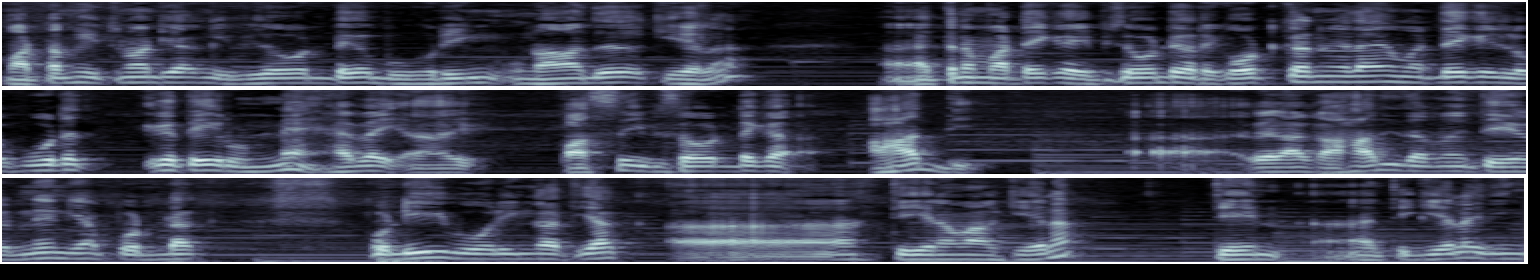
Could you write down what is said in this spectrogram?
මටම හිතුනටයක් ඉවිසෝඩ් එක බූරිං උනාද කියලා. ඇතන මට එක එපිසෝඩ් රෙකෝඩ් කන වෙලා මට එක ලොකුට එක තේරුන්න හැබැයි පස්ස ඉපිසෝඩ් එක ආද්දි වෙලා අහදි තමයි තේරණය නිය පොඩ්ඩක් පොඩි බෝරිං ගතියක් තියෙනවා කියලා. තියෙන් ඇති කියලා ඉතින්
